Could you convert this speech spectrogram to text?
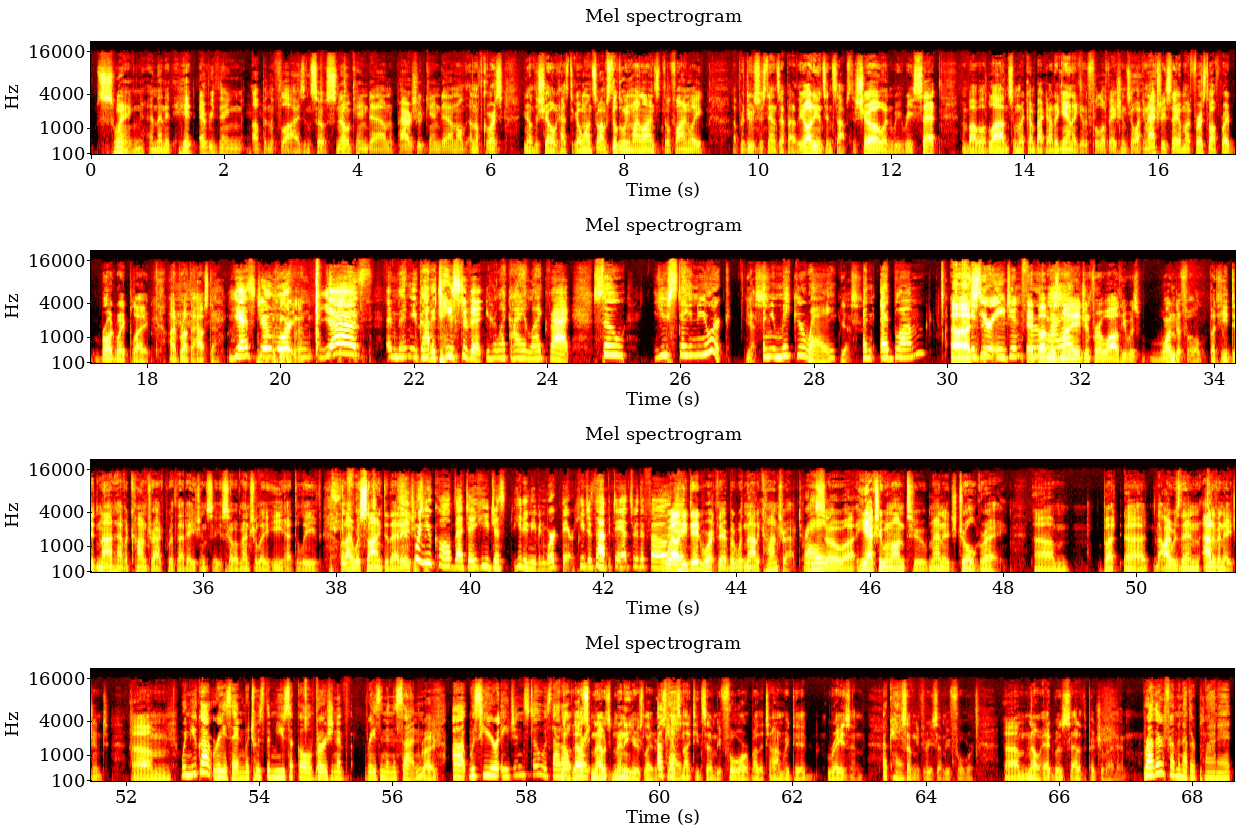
swing, and then it hit everything up in the flies, and so snow came down, a parachute came down, all, and of course, you know, the show has to go on. So I'm still doing my lines until finally a producer stands up out of the audience and stops the show, and we reset, and blah blah blah. And so when I come back out again, I get a full ovation. So I can actually say on my first off Broadway play, I brought the house down. Yes, Joe Morton. yes. And then you got a taste of it. You're like, I like that. So you stay in New York Yes. and you make your way. Yes. And Ed Blum Uh, is your agent for Ed Blum was my agent for a while. He was wonderful, but he did not have a contract with that agency, so eventually he had to leave. But I was signed to that agency. When you called that day, he just he didn't even work there. He just happened to answer the phone. Well, he did work there, but with not a contract. And Right. so uh, he actually went on to manage Joel Grey. Um, but uh, I was then out of an agent. Um, When you got Raisin, which was the musical version of Raisin in the Sun, Right. Uh, was he your agent still? Was that no, all that's part? that was many years later. Okay. So that's 1974. By the time we did Raisin, Okay. 73, 74. Um, no, Ed was out of the picture by then. Brother from Another Planet,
